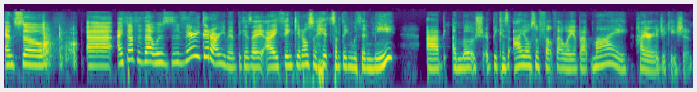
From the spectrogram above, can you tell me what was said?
And so uh, I thought that that was a very good argument because I, I think it also hit something within me, uh, emotion, because I also felt that way about my higher education.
